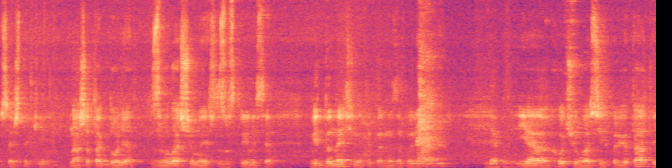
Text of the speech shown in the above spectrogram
все ж таки наша так доля звела, що ми зустрілися від Донеччини, тепер на Запоріжжя. Дякую. Я хочу вас всіх привітати.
